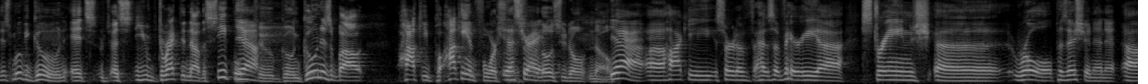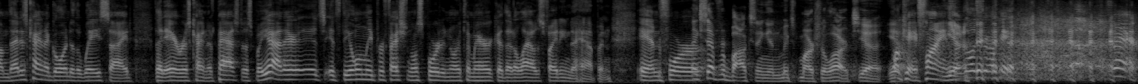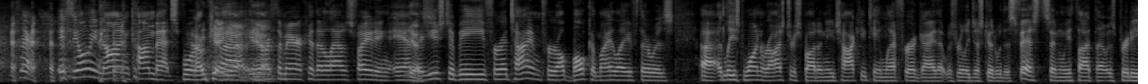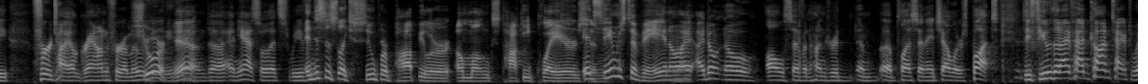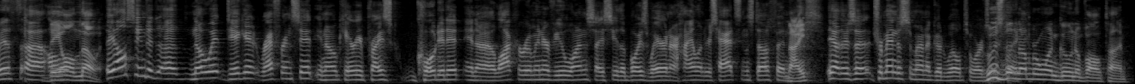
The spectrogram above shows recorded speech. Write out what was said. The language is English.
this movie Goon. It's, it's you've directed now the sequel Yeah. to Goon. Goon is about hockey hockey enforcers. That's right. For those who don't know. Yeah, uh, hockey sort of has a very uh, strange uh, role position in it. Um, that is kind of going to the wayside. That era is kind of past us. But yeah, there, it's it's the only professional sport in North America that allows fighting to happen. And for Except for boxing and mixed martial arts. Yeah. yeah. Okay, fine. Yeah. Those are- okay. fair, fair. It's the only non-combat sport Okay, uh, yeah, in yeah. North America that allows fighting. And there used to be, for a time, for a bulk of my life, there was uh, at least one roster spot on each hockey team left for a guy that was really just good with his fists, and we thought that was pretty fertile ground for a movie. Sure, yeah. And uh, and yeah, so it's we've. And this is like super popular amongst hockey players. It and- seems to be. You know, I, I don't know all 700 and, uh, plus NHLers, but the few that I've had contact with, uh, They all know it. They all seem to uh, know it, dig it, reference it. You know, Carey Price quoted it in a locker room interview once. I see the boys wearing our Highlanders hats and stuff. And Nice. Yeah, there's a tremendous amount of goodwill towards. Who's the Like- number one goon of all time?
